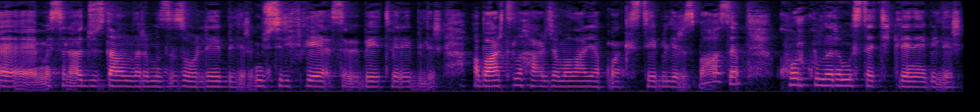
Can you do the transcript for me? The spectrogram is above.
e, mesela cüzdanlarımızı zorlayabilir, müsrifliğe sebebiyet verebilir, abartılı harcamalar yapmak isteyebiliriz. Bazı korkularımız tetiklenebilir,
